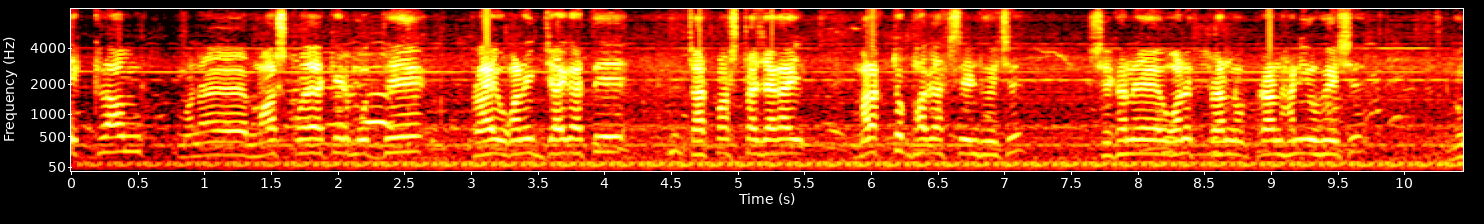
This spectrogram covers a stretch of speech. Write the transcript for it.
দেখলাম মানে মাস কয়েকের মধ্যে প্রায় অনেক জায়গাতে চার পাঁচটা জায়গায় মারাত্মকভাবে অ্যাক্সিডেন্ট হয়েছে। সেখানে অনেক প্রাণ প্রাণহানিও হয়েছে। এবং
